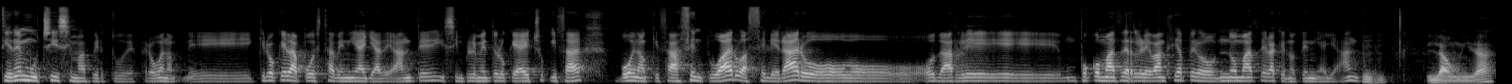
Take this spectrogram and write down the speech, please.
tiene muchísimas virtudes. Pero bueno, eh, creo que la apuesta venía ya de antes y simplemente lo que ha hecho quizás, bueno, quizás acentuar o acelerar o, darle un poco más de relevancia, pero no más de la que no tenía ya antes. La unidad,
